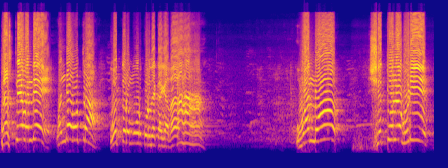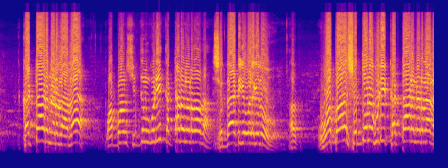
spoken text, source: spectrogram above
ಪ್ರಶ್ನೆ ಒಂದೇ. ಒಂದೇ ಉತ್ತರ? ಉತ್ತರ ಮೂರು ಕೊಡ್ಬೇಕಾಗ್ಯದ? ಒಂದು ಸಿದ್ದುನ ಗುಡಿ ಕಟ್ಟಾಡ ನಡೆದಾದ. ಒಬ್ಬ ಸಿದ್ದನ ಗುಡಿ ಕಟ್ಟಾಡ ನಡೆದಾದ. ಸಿದ್ಧಾಟಿಗೆ ಒಳಗೆದು ಹೌದು. ಒಬ್ಬ ಶತ್ರುನ ಗುಡಿ ಕಟ್ಟಾಡ ನಡೆದಾನ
